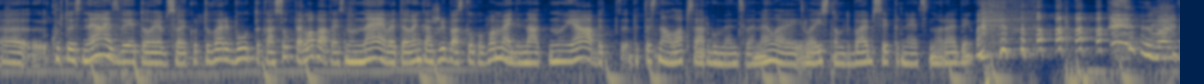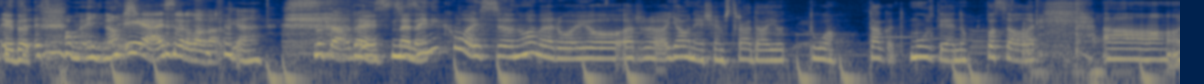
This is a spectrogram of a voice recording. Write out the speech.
Uh, kur tu esi neaizvietojams, vai kur tu vari būt superlabākais. Nu, nē, vai tev vienkārši gribās kaut ko pamēģināt. Nu, jā, bet, bet tas nav labs arguments, vai ne? Lai, lai iztumtu baigas siprnieci no raidījuma. Es, es pamēģināšu. jā, es varu labāk. Jā. Nu tā, nē, es, nē, nē. Zini, ko es uh, novēroju ar uh, jauniešiem strādājot to? Tagad, mūsdienu pasaulē. Uh,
